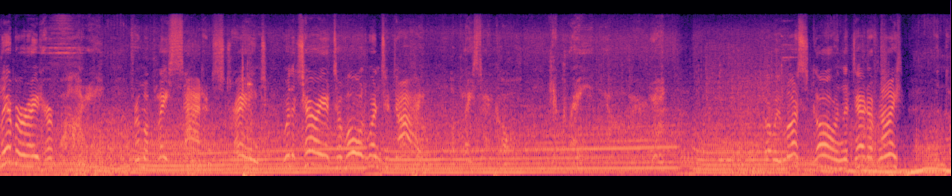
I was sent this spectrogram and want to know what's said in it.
Liberate her body from a place sad and strange, where the chariots of old went to die. A place I call the graveyard. But we must go in the dead of night, when the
